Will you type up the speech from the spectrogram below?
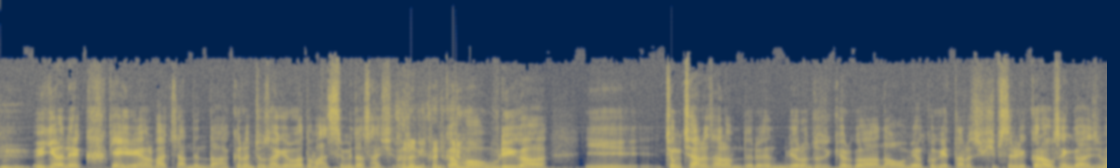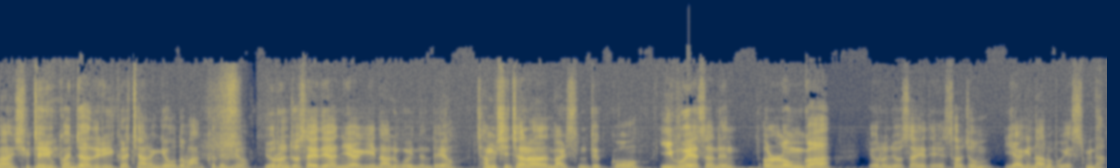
음. 의견에 크게 영향을 받지 않는다 그런 조사 결과도 많습니다 사실은 그러니까요. 그러니까 뭐 우리가 이 정치하는 사람들은 여론조사 결과 나오면 거기에 따라서 휩쓸릴 거라고 생각하지만 실제 네. 유권자들이 그렇지 않은 경우도 많거든요 여론조사에 대한 이야기 나누고 있는데요 잠시 전화 말씀 듣고 2부에서는 언론과 여론조사에 대해서 좀 이야기 나눠보겠습니다.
